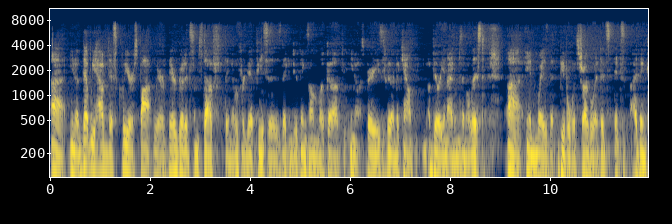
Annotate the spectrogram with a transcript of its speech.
uh, you know, that we have this clear spot where they're good at some stuff, they never forget pieces, they can do things on lookup. You know, it's very easy for them to count a billion items in a list uh, in ways that people would struggle with. It's, it's, I think,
